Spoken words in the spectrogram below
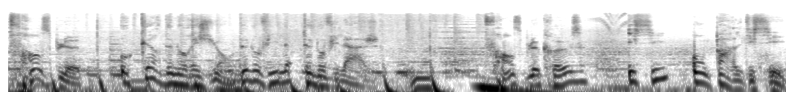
France Bleu, au cœur de nos régions, de nos villes, de nos villages. France Bleu Creuse, ici, on parle d'ici.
